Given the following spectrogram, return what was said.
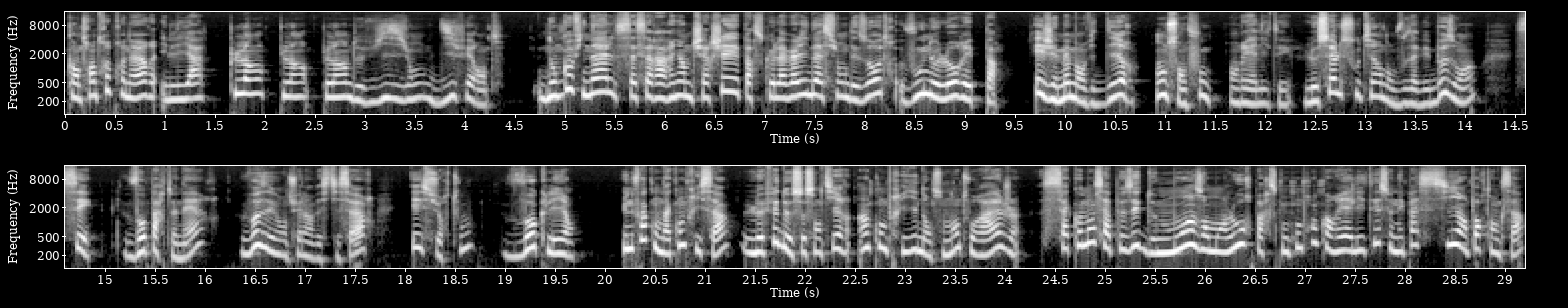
qu'entre entrepreneurs, il y a plein, plein, plein de visions différentes. Donc au final, ça sert à rien de chercher parce que la validation des autres, vous ne l'aurez pas. Et j'ai même envie de dire, on s'en fout en réalité. Le seul soutien dont vous avez besoin, c'est vos partenaires, vos éventuels investisseurs et surtout vos clients. Une fois qu'on a compris ça, le fait de se sentir incompris dans son entourage, ça commence à peser de moins en moins lourd parce qu'on comprend qu'en réalité ce n'est pas si important que ça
